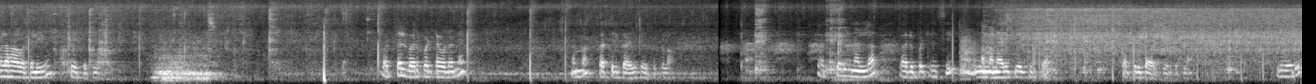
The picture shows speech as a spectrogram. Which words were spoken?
மிளகா வத்தலையும் சேர்த்துக்கலாம். வத்தல் வறுப்பட்ட உடனே நம்ம கத்திரிக்காயை சேர்த்துக்கலாம். வத்தல் நல்லா வறுப்பட்டுருச்சு நம்ம நறுக்கி வச்சுருக்க கத்திரிக்காயை சேர்த்துக்கலாம். இது ஒரு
